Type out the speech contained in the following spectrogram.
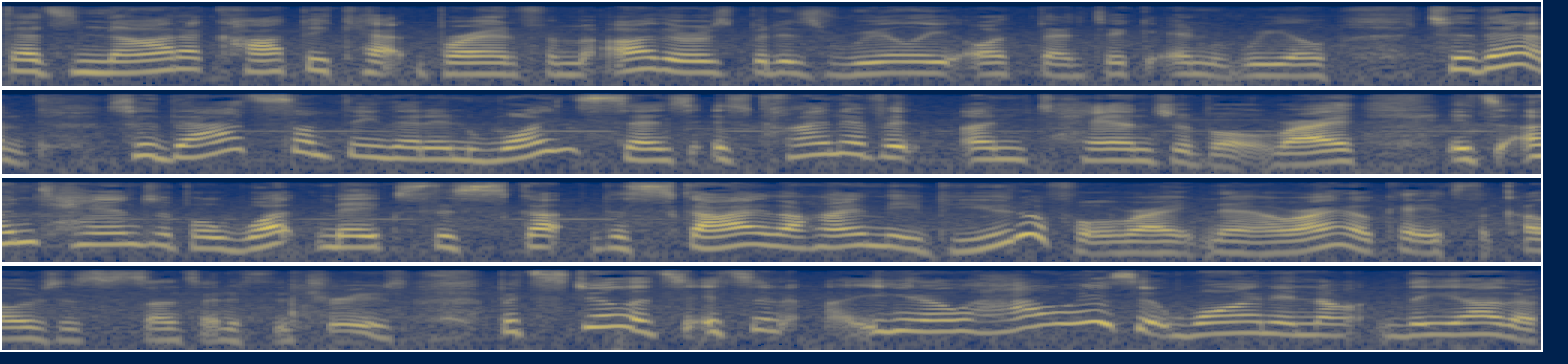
that's not a copycat brand from others, but is really authentic and real to them. So that's something that, in one sense, is kind of an untangible, right? It's untangible. What makes the sky, the sky behind me beautiful right now, right? Okay, it's the colors, it's the sunset, it's the trees, but but still it's it's an you know how is it one and not the other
